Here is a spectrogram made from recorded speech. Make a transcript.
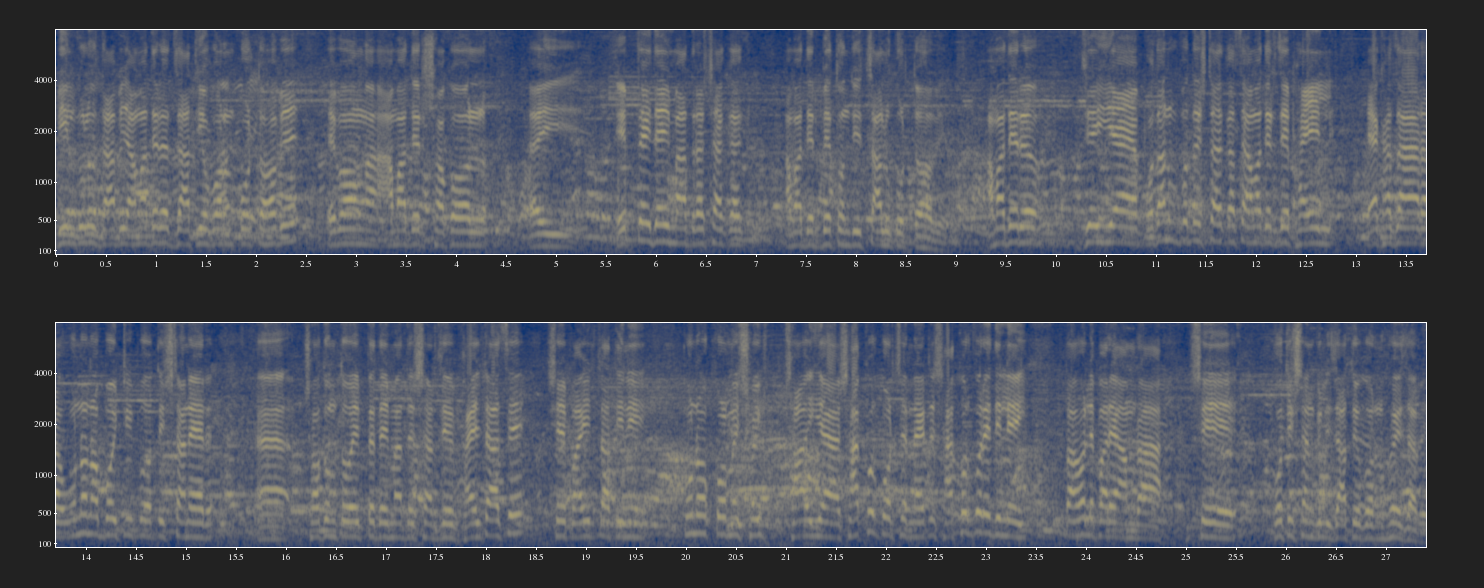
বিলগুলো দাবি আমাদের জাতীয়করণ করতে হবে এবং আমাদের সকল এই ইবতেদায়ী মাদ্রাসাকে আমাদের বেতন দিয়ে চালু করতে হবে। আমাদের যে ইয়ে, প্রধান উপদেষ্টার কাছে আমাদের যে ফাইল এক হাজার উননব্বইটি প্রতিষ্ঠানের আহ, স্বতন্ত্র ইবতেদায়ী মাদ্রাসার যে ফাইলটা আছে সেই ফাইলটা তিনি কোনো ক্রমে সা- স্বাক্ষর করছেন না এটা স্বাক্ষর করে দিলেই তাহলে পারে আমরা সে প্রতিষ্ঠানগুলি জাতীয়করণ হয়ে যাবে।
